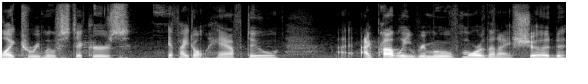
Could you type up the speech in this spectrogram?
like to remove stickers if I don't have to. I, I probably remove more than I should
